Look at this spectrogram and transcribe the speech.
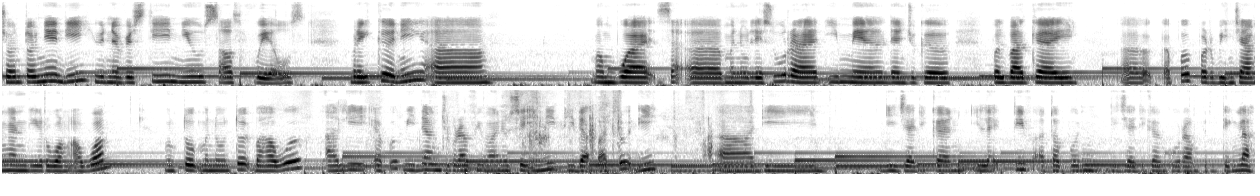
Contohnya di University New South Wales, mereka ni uh, membuat uh, menulis surat, email dan juga pelbagai uh, apa perbincangan di ruang awam untuk menuntut bahawa ahli apa bidang geografi manusia ini tidak patut di uh, di dijadikan elektif ataupun dijadikan kurang penting lah.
